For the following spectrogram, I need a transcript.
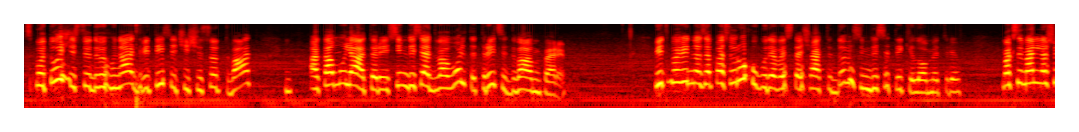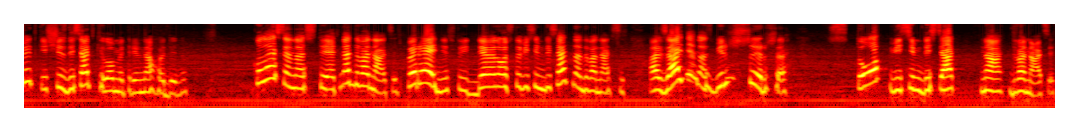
з потужністю двигуна 2600 Вт, акумулятори 72 вольта 32 ампери. Відповідно, запасу руху буде вистачати до 80 км. Максимальна швидкість 60 км на годину. Колеса у нас стоять на 12, передні стоїть 90-80 на 12, а задні у нас більш ширше 180 на 12.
